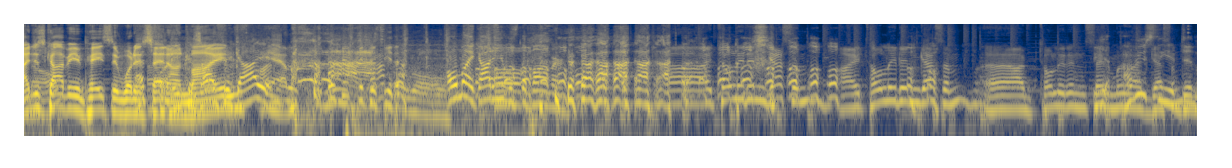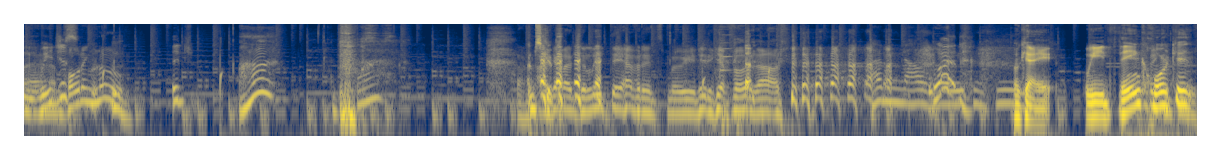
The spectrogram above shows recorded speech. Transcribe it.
I just no. copy and pasted what it said funny, on 'cause I mine. think I I'm am. just- Good to see that. roll. Oh my god, he was the bomber. Uh, I totally didn't guess him. I totally didn't guess him. Uh, I totally didn't say Yeah, Moo. I'd obviously guess you him. didn't. Uh, We just- voting Moo. Did you- Huh? I'm I gotta delete the evidence, Moo. You need to get voted out. I'm now What? very confused. Okay, we think Be Horket.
